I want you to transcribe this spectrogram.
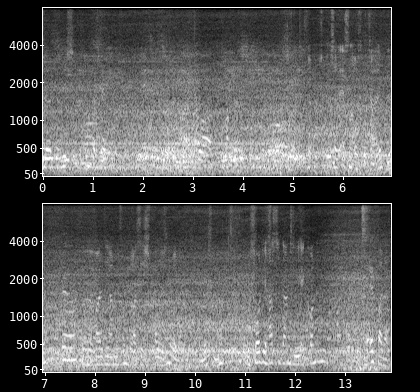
äh, für mich unverständlich. Aber das. ist das Essen ausgeteilt, ne? Ja. Äh, weil die haben 35 Pausen oder was. Ne? Bevor die hast du dann die Economy. Der F war das,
